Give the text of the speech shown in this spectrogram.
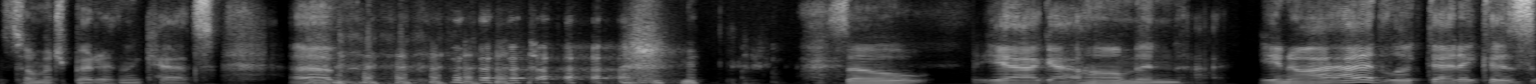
so much better than Cats. Um, so yeah, I got home and you know I, I had looked at it because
